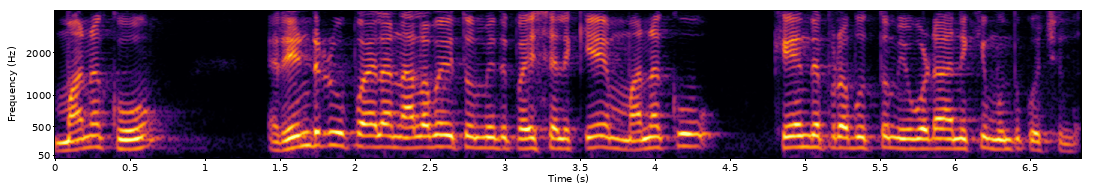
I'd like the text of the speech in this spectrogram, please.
మనకు రెండు రూపాయల నలభై తొమ్మిది పైసలకే మనకు కేంద్ర ప్రభుత్వం ఇవ్వడానికి ముందుకొచ్చింది.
